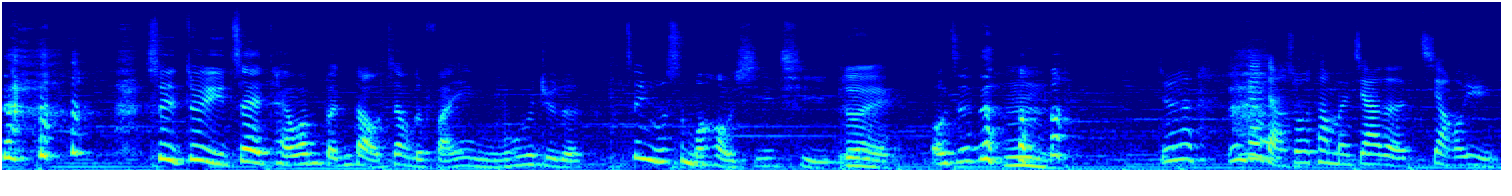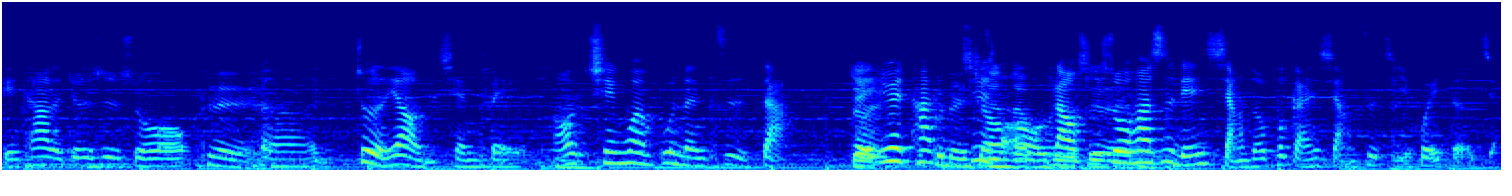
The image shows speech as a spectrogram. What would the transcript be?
所以对于在台湾本岛这样的反应，你们会觉得这有什么好稀奇？对，哦，真的，嗯，就是应该讲说他们家的教育给他的就是说，对，呃，做人要很谦卑，然后千万不能自大，对，因为他其实老实说他是连想都不敢想自己会得奖，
